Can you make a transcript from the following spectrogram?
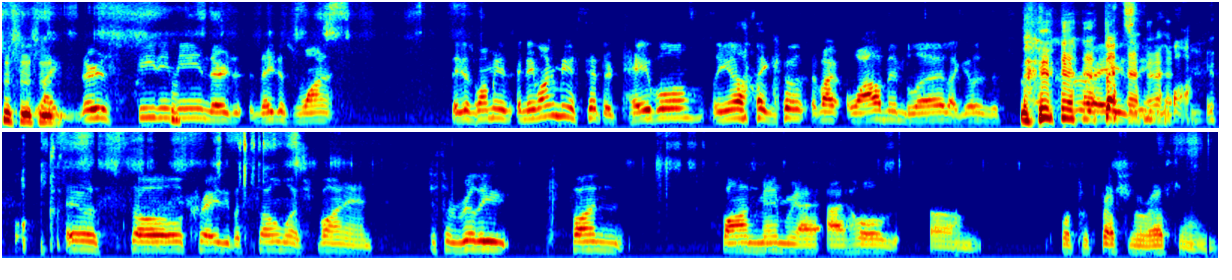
like they're just feeding me, and they're they just want they just want me, and they wanted me to sit at their table. You know, like it was, like while I'm in blood, like it was just crazy. it was so crazy, but so much fun, and just a really fun, fond memory I, I hold um, for professional wrestling.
